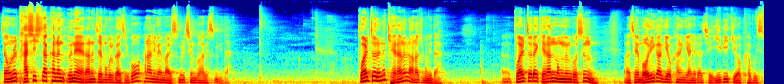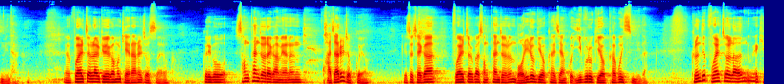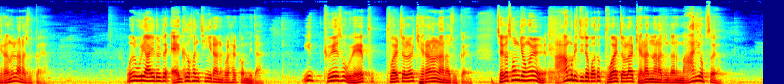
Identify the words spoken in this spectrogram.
자, 오늘 다시 시작하는 은혜라는 제목을 가지고 하나님의 말씀을 증거하겠습니다. 부활절에는 계란을 나눠줍니다. 어, 부활절에 계란 먹는 것은 어, 제 머리가 기억하는 게 아니라 제 입이 기억하고 있습니다. 어, 부활절날 교회 가면 계란을 줬어요. 그리고 성탄절에 가면은 과자를 줬고요. 그래서 제가 부활절과 성탄절은 머리로 기억하지 않고 입으로 기억하고 있습니다. 그런데 부활절 날은 왜 계란을 나눠줄까요? 오늘 우리 아이들도 에그 헌팅이라는 걸 할 겁니다. 이 교회에서 왜 부활절날 계란을 나눠줄까요? 제가 성경을 아무리 뒤져봐도 부활절날 계란 나눠준다는 말이 없어요.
